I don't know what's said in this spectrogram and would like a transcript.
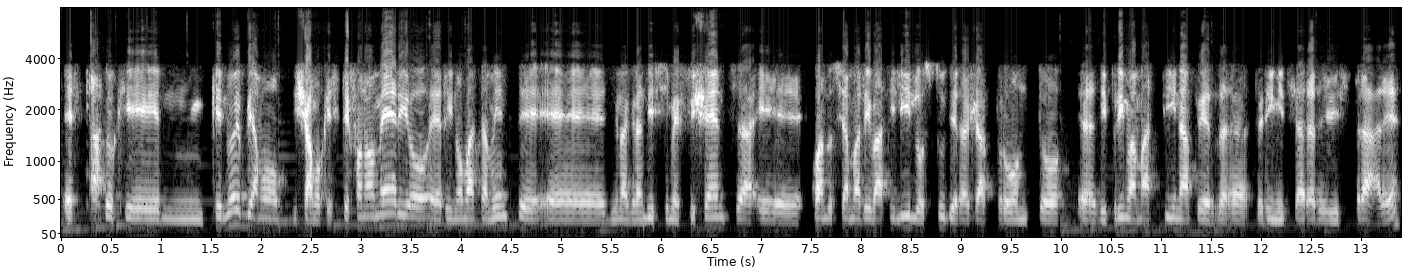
è stato che, mh, che noi abbiamo, diciamo che Stefano Amerio è rinomatamente eh, di una grandissima efficienza e quando siamo arrivati lì lo studio era già pronto eh, di prima mattina per, eh, per iniziare a registrare.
